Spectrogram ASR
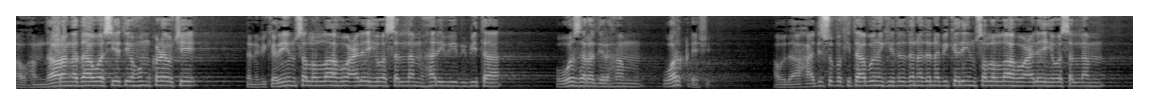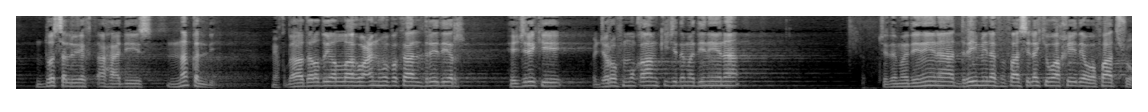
او همدارنګه دا وصیت یې هم کړی و چې د نبی کریم صلی الله علیه وسلم هر وی بیبي ته اووه زره درهم ورکړی شي او د احادیثو په کتابونو کې د دنه د نبی کریم صلی الله علیه وسلم دو سلویخت احادیث نقل دي مقداد رضی الله عنه په کال درې دیر هجری کې جروف مقام کې چې د مدینې نه چې د مدینې نه درې میله په فاصله کې واقع دی وفات شو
